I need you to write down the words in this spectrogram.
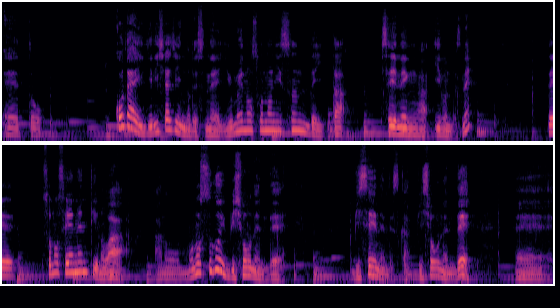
えっ、ー、と古代ギリシャ人のですね夢の園に住んでいた青年がいるんですね。でその青年っていうのはあのものすごい美少年で美青年ですか？美少年で、え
